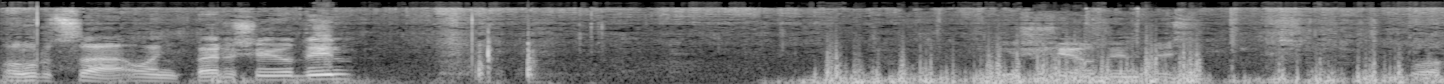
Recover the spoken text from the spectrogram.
огурця. Он перший один. І ще один десь. О.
